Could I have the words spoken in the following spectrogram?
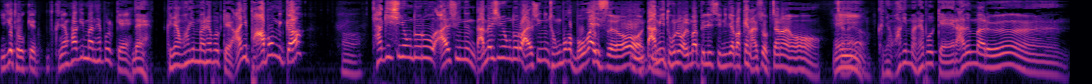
이게 더 웃겨. 그냥 확인만 해볼게. 네. 그냥 확인만 해볼게. 아니 바보입니까? 어, 자기 신용도로 알 수 있는 남의 신용도로 알 수 있는 정보가 뭐가 있어요. 음, 남이 돈을 얼마 빌릴 수 있느냐밖에 알 수 없잖아요. 에이, 그냥 확인만 해볼게라는 말은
